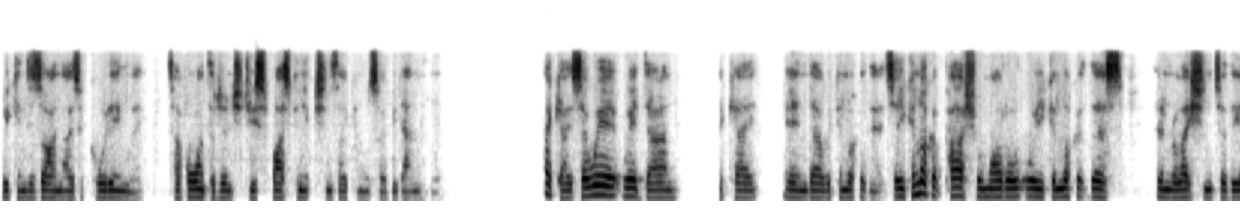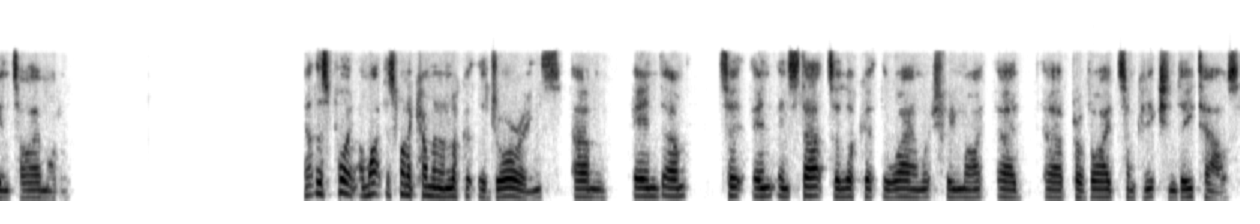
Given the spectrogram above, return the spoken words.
we can design those accordingly. So if I wanted to introduce splice connections, they can also be done here. Okay, so we're, we're done, okay, and uh, we can look at that. So you can look at partial model or you can look at this in relation to the entire model. At this point, I might just want to come in and look at the drawings. Um, and um, to and, and start to look at the way in which we might uh, uh, provide some connection details.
